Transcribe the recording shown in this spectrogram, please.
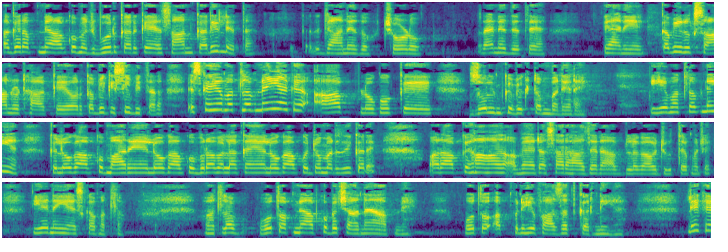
اگر اپنے آپ کو مجبور کر کے احسان کر ہی لیتا ہے جانے دو، چھوڑو، رہنے دیتے ہیں۔ یعنی کبھی نقصان اٹھا کے اور کبھی کسی بھی طرح۔ اس کا یہ مطلب نہیں ہے کہ آپ لوگوں کے ظلم کے وکٹم بنے رہے یہ مطلب نہیں ہے کہ لوگ آپ کو مارے لوگ آپ کو برا بلا کہیں لوگ آپ کو جو مرضی کرے اور آپ کے ہاں ہاں میرا سر حاضر ہے آپ لگاؤ جوتے مجھے۔ یہ نہیں ہے اس کا مطلب۔ مطلب وہ تو اپنے آپ کو بچانا ہے آپ نے۔ وہ تو اپنی حفاظت کرنی ہے۔ لیکن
